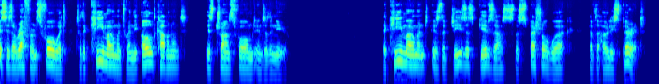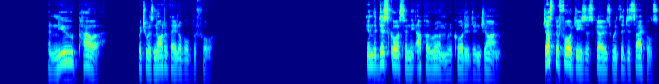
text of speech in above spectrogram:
This is a reference forward to the key moment when the Old Covenant is transformed into the New. The key moment is that Jesus gives us the special work of the Holy Spirit, a new power which was not available before. In the discourse in the upper room recorded in John, just before Jesus goes with the disciples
